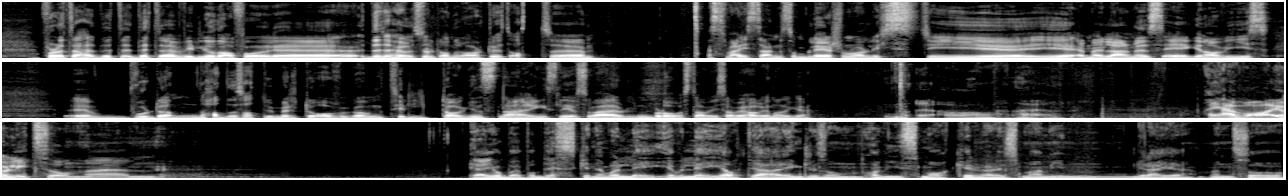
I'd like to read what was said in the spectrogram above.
For dette, dette, dette vil jo da for Dette høres litt rart ut at sveiseren som ble journalist i, i ML-ernes egen avis, Eh, hvordan hadde det seg at du meldte overgang til Dagens Næringsliv, som er den blåeste avisa vi har i Norge? Ja eh, Jeg var jo litt sånn eh, Jeg jobba på desken. Jeg var, lei, jeg var jeg er egentlig sånn avismaker. Det er det som er min greie. Men så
